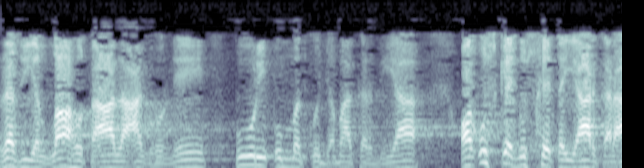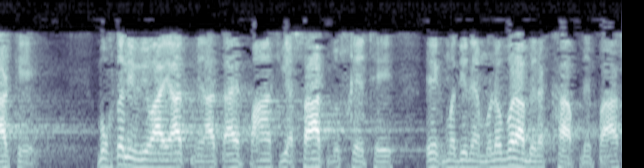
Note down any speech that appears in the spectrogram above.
रज़ी अल्लाह तु ने पूरी उम्मत को जमा कर दिया और उसके नुस्खे तैयार करा के, मुख्तलिफ़ रिवायात में आता है, पाँच या सात नुस्खे थे, एक मदीना मुनवरा में रखा अपने पास।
